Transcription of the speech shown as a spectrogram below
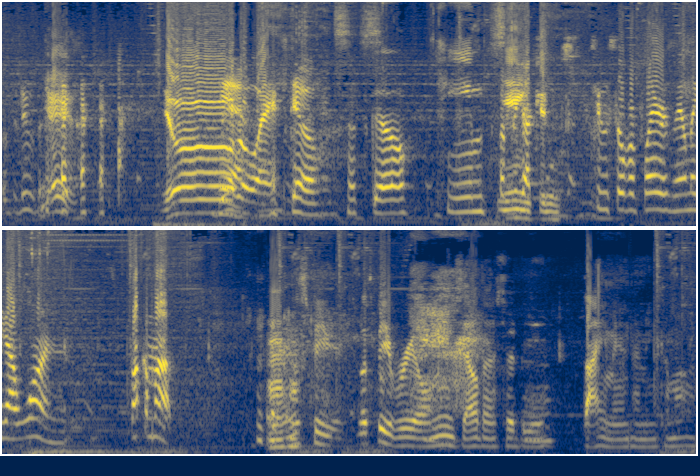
Let's do this. Yeah. Yo! Yeah. Yeah, boy. let's go. Let's go. Team. We got two, two silver players and they only got one. Fuck them up. Mhm. Let's be let's be real. Me and Zelda should be diamond. I mean, come on.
